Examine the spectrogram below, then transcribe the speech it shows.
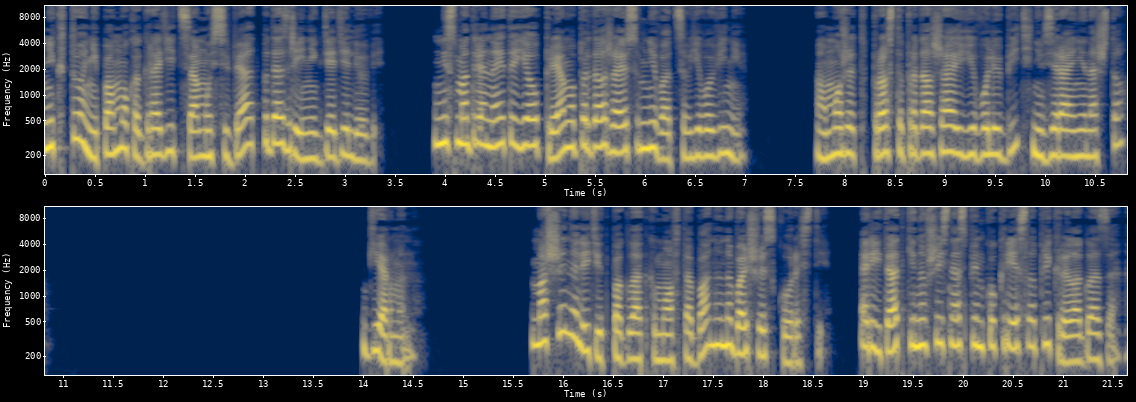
Никто не помог оградить саму себя от подозрений к дяде Леве. Несмотря на это, я упрямо продолжаю сомневаться в его вине. А может, просто продолжаю его любить, невзирая ни на что? Герман. Машина летит по гладкому автобану на большой скорости. Рита, откинувшись на спинку кресла, прикрыла глаза.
